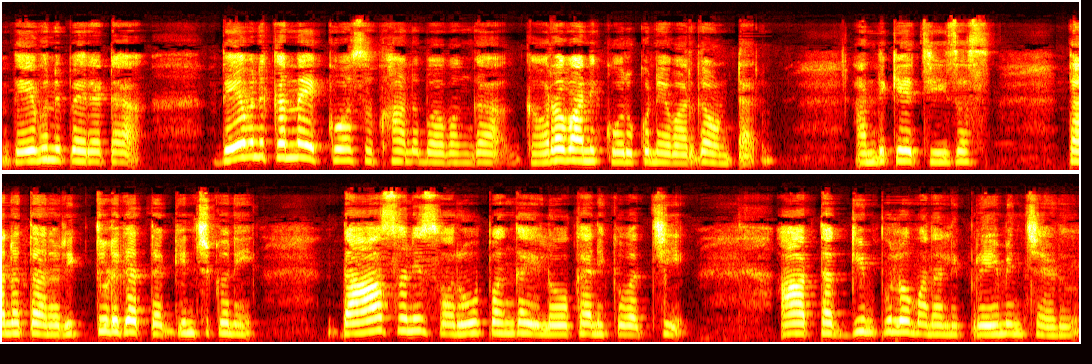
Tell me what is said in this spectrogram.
దేవుని పేరట దేవుని కన్నా ఎక్కువ సుఖానుభవంగా గౌరవాన్ని కోరుకునేవారుగా ఉంటారు. అందుకే జీసస్ తను తాను రిక్తుడిగా తగ్గించుకొని దాసుని స్వరూపంగా ఈ లోకానికి వచ్చి ఆ తగ్గింపులో మనల్ని ప్రేమించాడు.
